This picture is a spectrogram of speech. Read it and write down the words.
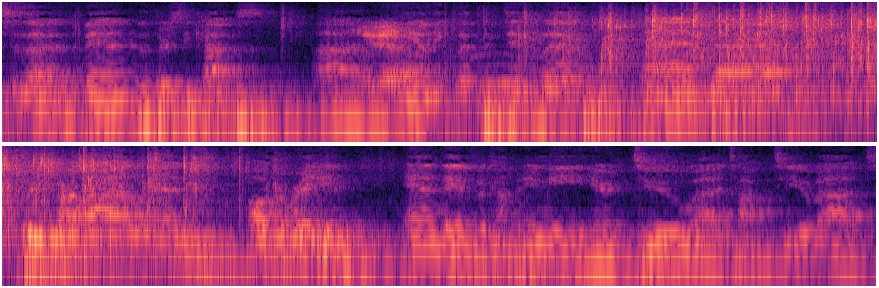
This is a band, The Thirsty Cups. Uh, yeah. Clip and Dick Clip, and uh, Bruce Carlisle and Oliver Meridian. And they've accompanied me here to uh, talk to you about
